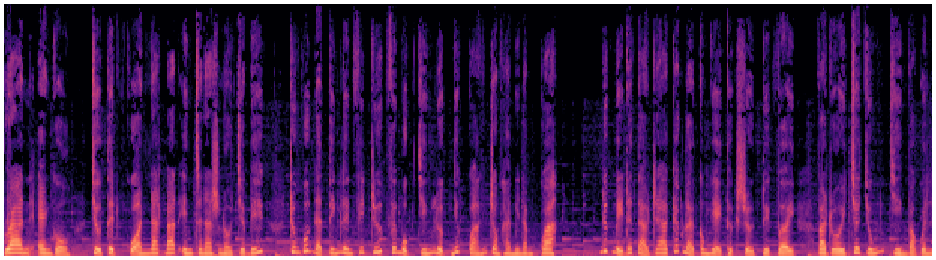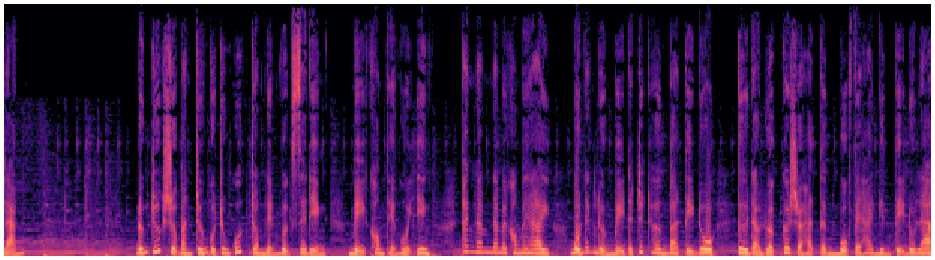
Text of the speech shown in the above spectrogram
Brian Engel, chủ tịch của NatBat International cho biết, Trung Quốc đã tiến lên phía trước với một chiến lược nhất quán trong 20 năm qua. Nước Mỹ đã tạo ra các loại công nghệ thực sự tuyệt vời và rồi cho chúng chìm vào quên lãng. Đứng trước sự bành trướng của Trung Quốc trong lĩnh vực xe điện, Mỹ không thể ngồi yên. Tháng 5 năm 2022, Bộ Năng lượng Mỹ đã trích hơn 3 tỷ đô từ đạo luật cơ sở hạ tầng 1,2 nghìn tỷ đô la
